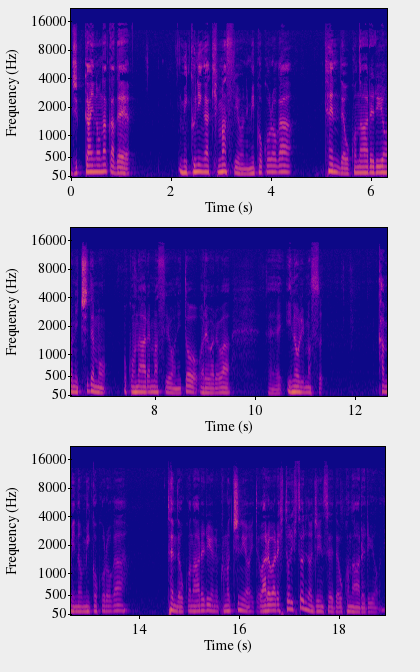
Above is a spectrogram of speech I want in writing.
実会の中で御国が来ますように御心が天で行われるように地でも行われますようにと我々は祈ります。神の御心が天で行われるようにこの地において我々一人一人の人生で行われるように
